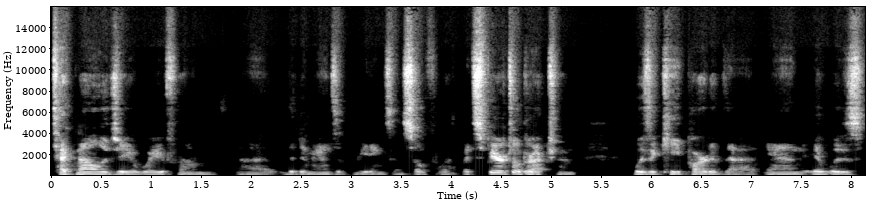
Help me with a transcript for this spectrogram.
technology, away from uh, the demands of meetings and so forth. But spiritual direction was a key part of that, and it was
